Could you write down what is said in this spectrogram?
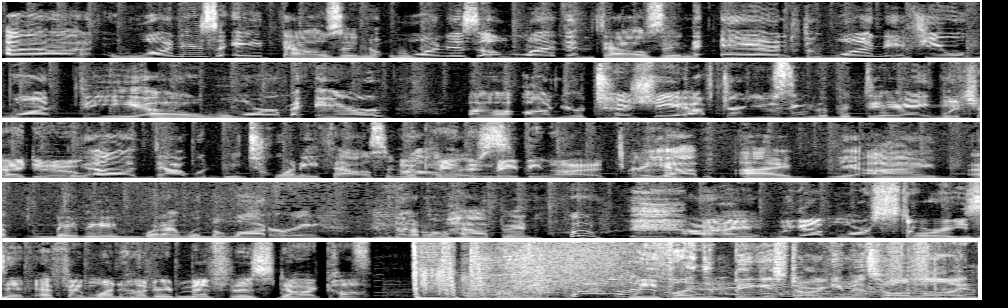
Uh, one is eight thousand, one is eleven thousand, and the one if you want the uh, warm air. Uh, on your tushy after using the bidet, Which I do. uh, that would be twenty thousand okay, then maybe not. Uh, yeah, I, yeah, I, uh, maybe when I win the lottery, that'll happen. Whew. All All right. right, we got more stories at fm100memphis.com. We find the biggest arguments online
